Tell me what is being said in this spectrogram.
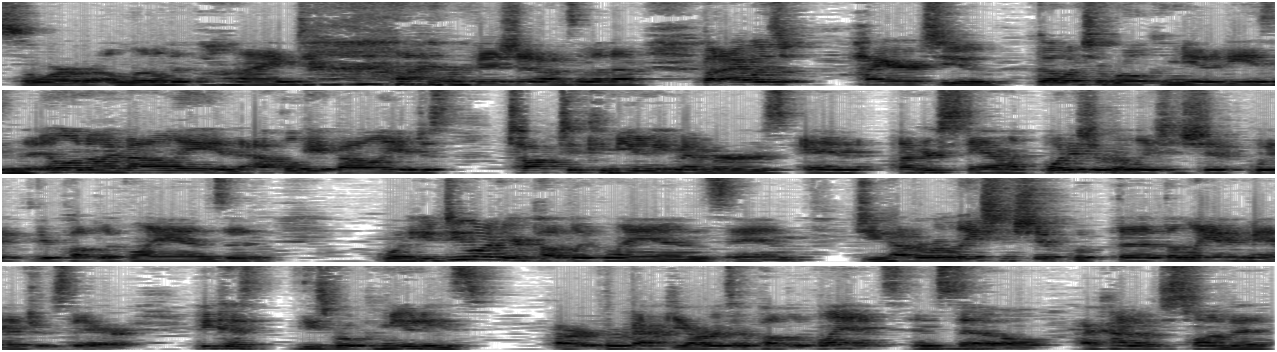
So we're a little bit behind on revision on some of them. But I was hired to go into rural communities in the Illinois Valley and the Applegate Valley and just talk to community members and understand like what is your relationship with your public lands and what do you do on your public lands? And do you have a relationship with the, the land managers there? Because these rural communities are their backyards are public lands. And so mm-hmm. i kind of just wanted to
